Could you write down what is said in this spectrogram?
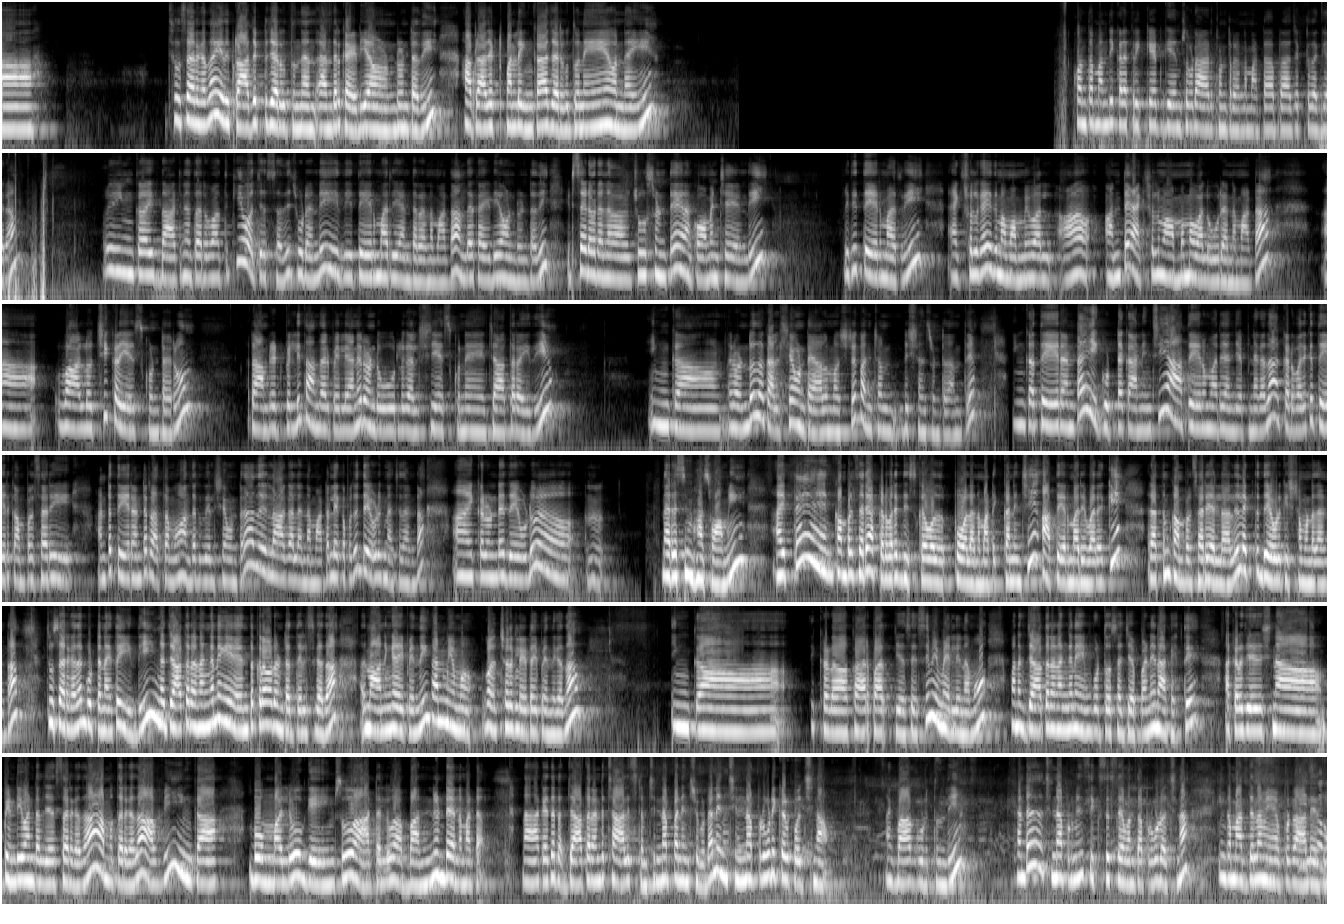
చూసారు కదా ఇది ప్రాజెక్ట్ జరుగుతుంది అంద- అందరికి ఐడియా ఉండుంటుంది. ఆ ప్రాజెక్ట్ పనులు ఇంకా జరుగుతూనే ఉన్నాయి. కొంతమంది ఇక్కడ క్రికెట్ గేమ్స్ కూడా ఆడుతుంటారు అన్నమాట ఆ ప్రాజెక్ట్ దగ్గర. ఇంకా ఇది దాటిన తర్వాతకి వచ్చేస్తుంది. చూడండి ఇది తేరుమర్రి అంటారు అన్నమాట అందరికి ఐడియా ఉండుంటుంది. ఇటు సైడ్ ఎవరైనా చూస్తుంటే నాకు కామెంట్ చేయండి. ఇది తేరుమర్రి. యాక్చువల్గా ఇది మా మమ్మీ వాళ్ళ అంటే యాక్చువల్ మా అమ్మమ్మ వాళ్ళ ఊరు అన్నమాట వాళ్ళు వచ్చి ఇక్కడ చేసుకుంటారు. రామరెడ్డిపల్లి తాందారిపల్లి అని రెండు ఊర్లు కలిసి చేసుకునే జాతర ఇది. ఇంకా రెండు కలిసే ఉంటాయి ఆల్మోస్ట్ కొంచెం డిస్టెన్స్ ఉంటుంది అంతే. ఇంకా తేరు అంట ఈ గుట్ట కానించి ఆ తేరు మరి అని చెప్పిన కదా అక్కడ వరకు తేరు కంపల్సరీ అంటే తేరు అంటే రథము అందరికి తెలిసే ఉంటుంది. అది లాగాలన్నమాట. లేకపోతే దేవుడికి నచ్చదంట. ఇక్కడ ఉండే దేవుడు నరసింహస్వామి. అయితే కంపల్సరీ అక్కడి వరకు తీసుకుపోవాలన్నమాట. ఇక్కడ నుంచి ఆ తేరుమరి వరకు రథం కంపల్సరీ వెళ్ళాలి. లేకపోతే దేవుడికి ఇష్టం ఉండదంట. చూసారు కదా గుట్టనైతే ఇది. ఇంకా జాతర అనగానే ఎంత క్రౌడ్ ఉంటుంది తెలుసు కదా. అది మార్నింగ్ అయిపోయింది. కానీ మేము కొంచెం లేట్ అయిపోయింది కదా. ఇంకా ఇక్కడ కార్ పార్క్ చేసేసి మేము వెళ్ళినాము. మనకు జాతర అనగానే ఏం గుర్తొస్తుంది చెప్పండి. నాకైతే అక్కడ చేసిన పిండి వంటలు చేస్తారు కదా అమ్ముతారు కదా అవి ఇంకా బొమ్మలు గేమ్స్ ఆటలు అబ్బా అన్నీ ఉంటాయి అన్నమాట. నాకైతే జాతర అంటే చాలా ఇష్టం. చిన్నప్పటి నుంచి కూడా నేను చిన్నప్పుడు కూడా ఇక్కడికి వచ్చిన. నాకు బాగా గుర్తుంది. అంటే చిన్నప్పుడు మేము సిక్స్త్ సెవెంత్ అప్పుడు కూడా వచ్చిన. ఇంకా మధ్యలో మేము ఎప్పుడు రాలేదు.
